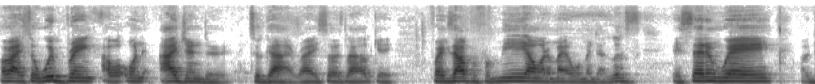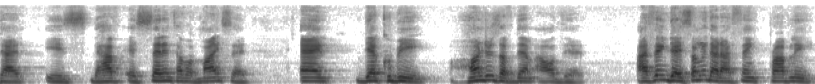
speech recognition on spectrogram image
all right, so we bring our own agenda to God, right? So it's like, okay, for example, for me, I want to marry a woman that looks a certain way, that is that have a certain type of mindset, and there could be hundreds of them out there. I think there's something that I think probably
